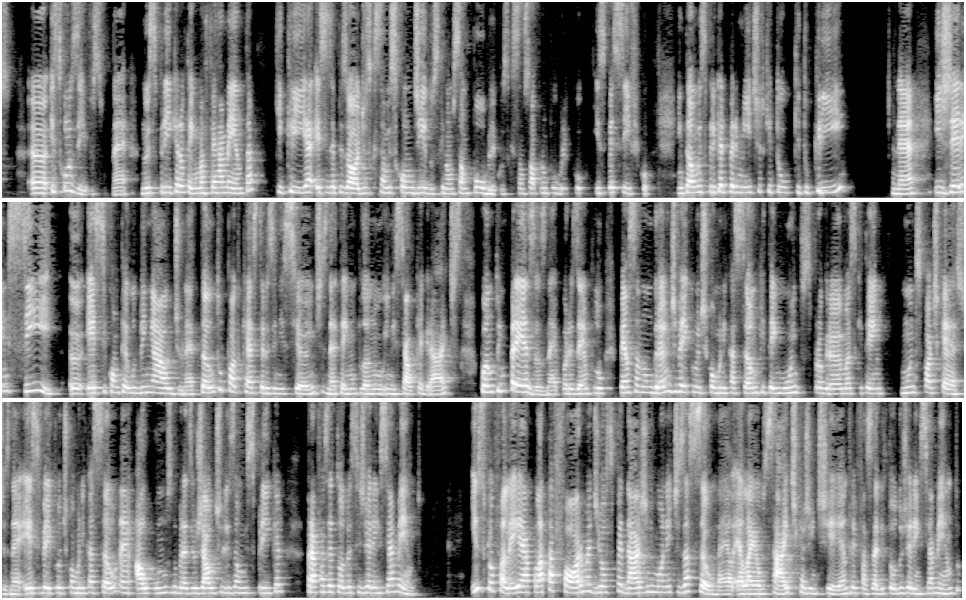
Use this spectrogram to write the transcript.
uh, exclusivos, né? No Spreaker eu tenho uma ferramenta que cria esses episódios que são escondidos, que não são públicos, que são só para um público específico. Então, o Spreaker permite que tu, que tu crie né? E gerencie uh, esse conteúdo em áudio, né? Tanto podcasters iniciantes, né? Tem um plano inicial que é grátis, quanto empresas, né? Por exemplo, pensa num grande veículo de comunicação que tem muitos programas, que tem muitos podcasts, né? Esse veículo de comunicação, né? Alguns no Brasil já utilizam o Spreaker para fazer todo esse gerenciamento. Isso que eu falei é a plataforma de hospedagem e monetização, né? Ela é o site que a gente entra e faz ali todo o gerenciamento,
